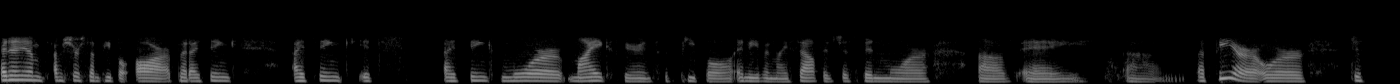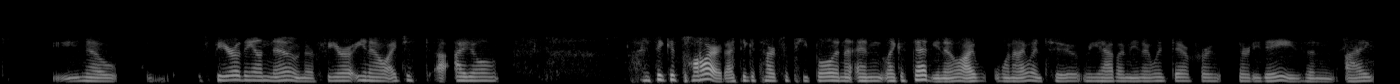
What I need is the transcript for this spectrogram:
I know I'm, I'm sure some people are, but I think, I think it's. I think more my experience with people and even myself has just been more of a um, a fear or just you know fear of the unknown or fear you know I just I don't I think it's hard. I think it's hard for people, and and like I said, you know, I when I went to rehab, I mean, I went there for 30 days, and I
